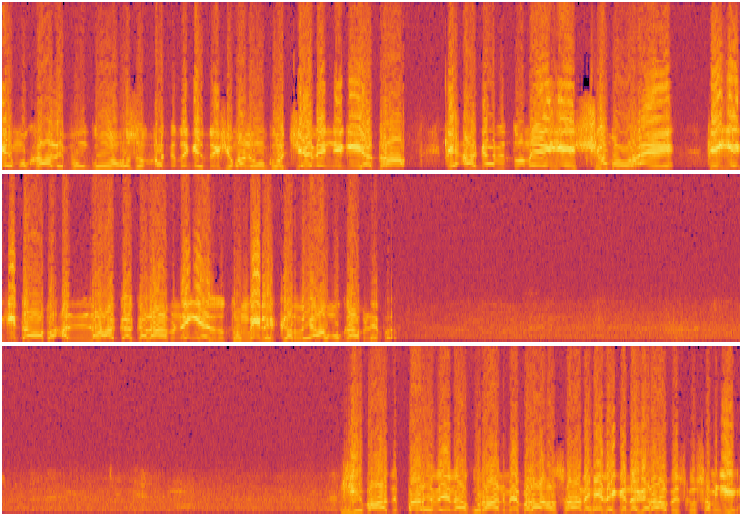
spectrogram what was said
کے مخالفوں کو، اس وقت کے دشمنوں کو چیلنج کیا تھا کہ اگر تمہیں یہ شبہ ہے کہ یہ کتاب اللہ کا کلام نہیں ہے تو تم بھی لکھ کر لے آؤ مقابلے پر۔ یہ بات پڑھ لینا قرآن میں بڑا آسان ہے، لیکن اگر آپ اس کو سمجھیں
